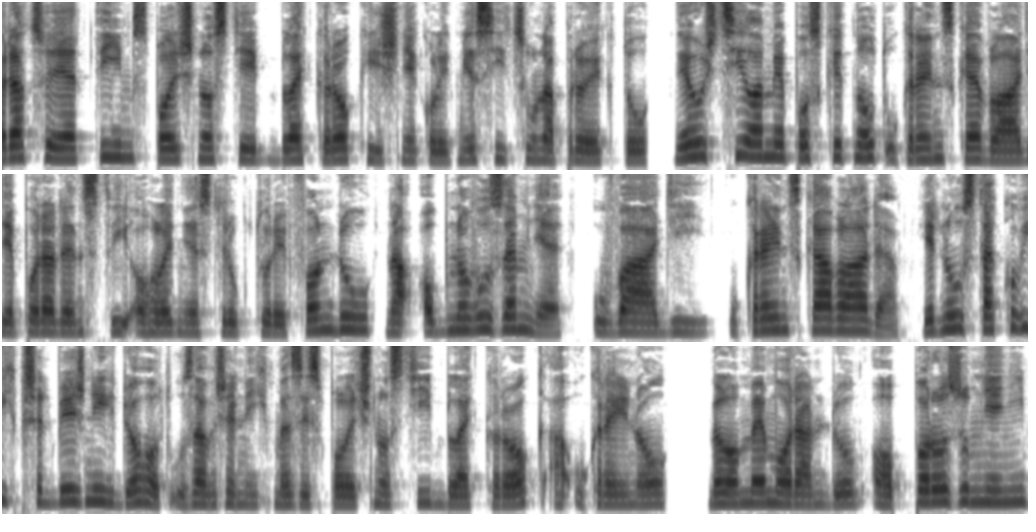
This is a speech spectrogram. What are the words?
pracuje tým společnosti BlackRock již několik měsíců na projektu. Jehož cílem je poskytnout ukrajinské vládě poradenství ohledně struktury fondů na obnovu země, uvádí ukrajinská vláda. Jednou z takových předběžných dohod uzavřených mezi společností BlackRock a Ukrajinou bylo memorandum o porozumění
